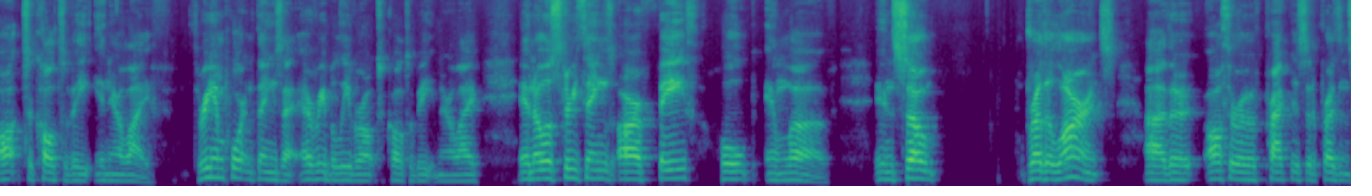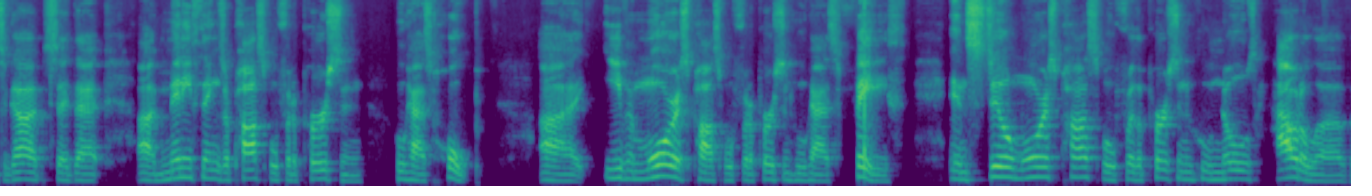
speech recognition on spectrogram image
ought to cultivate in their life. Three important things that every believer ought to cultivate in their life. And those three things are faith, hope, and love. And so, Brother Lawrence, uh, the author of Practice of the Presence of God, said that uh, many things are possible for the person who has hope. Uh, even more is possible for the person who has faith, and still more is possible for the person who knows how to love.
